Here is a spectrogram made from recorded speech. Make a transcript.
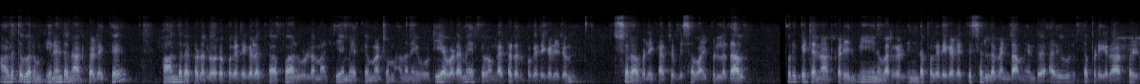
அடுத்து வரும் இரண்டு நாட்களுக்கு ஆந்திர கடலோர பகுதிகளுக்கு அப்பால் உள்ள மத்திய மேற்கு மற்றும் அதனை ஒட்டிய வடமேற்கு வங்கக்கடல் பகுதிகளிலும் சூறாவளி காற்று வீச வாய்ப்புள்ளதால் குறிப்பிட்ட நாட்களில் மீனவர்கள் இந்த பகுதிகளுக்கு செல்ல வேண்டாம் என்று அறிவுறுத்தப்படுகிறார்கள்.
